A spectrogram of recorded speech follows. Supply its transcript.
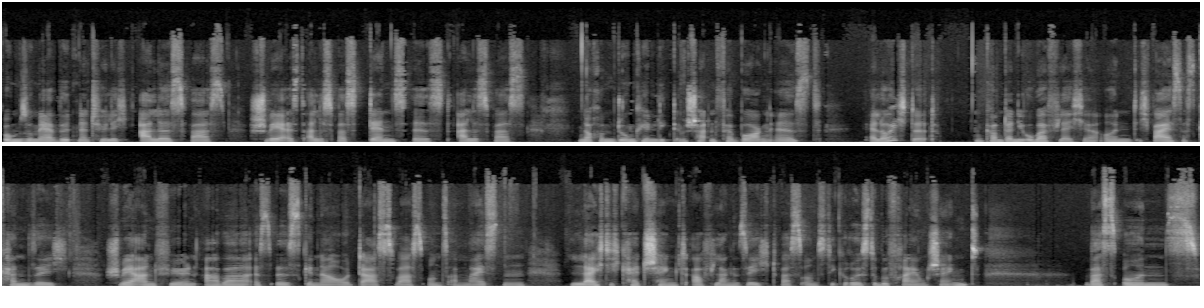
umso mehr wird natürlich alles, was schwer ist, alles, was dense ist, alles, was noch im Dunkeln liegt, im Schatten verborgen ist, erleuchtet und kommt an die Oberfläche. Und ich weiß, das kann sich schwer anfühlen, aber es ist genau das, was uns am meisten Leichtigkeit schenkt auf lange Sicht, was uns die größte Befreiung schenkt was uns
